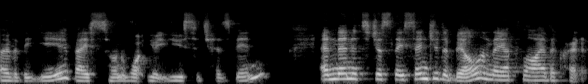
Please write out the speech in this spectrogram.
over the year based on what your usage has been. And then it's just they send you the bill and they apply the credit.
